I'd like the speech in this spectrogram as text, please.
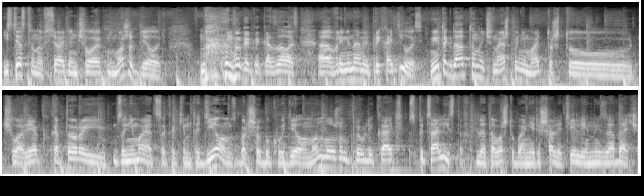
Естественно, все один человек не может делать, но, но как оказалось, э, временами приходилось. И тогда ты начинаешь понимать то, что человек, который занимается каким-то делом, с большой буквы делом, он должен привлекать специалистов для того, чтобы они решали те или иные задачи.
